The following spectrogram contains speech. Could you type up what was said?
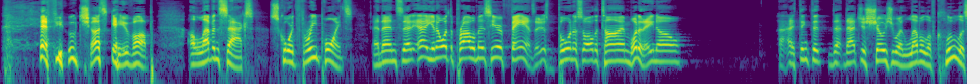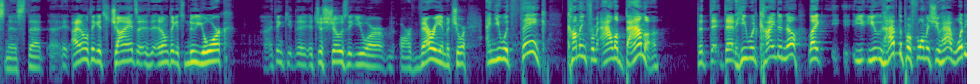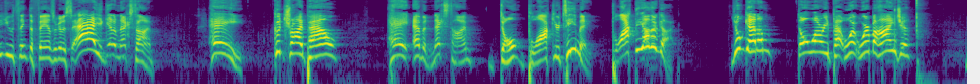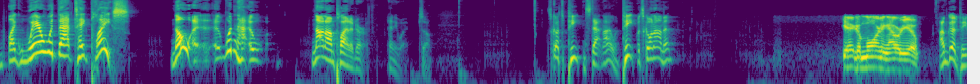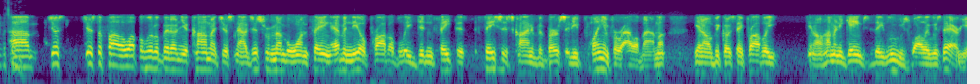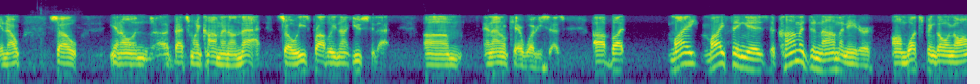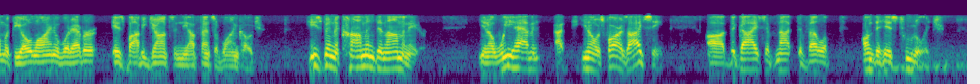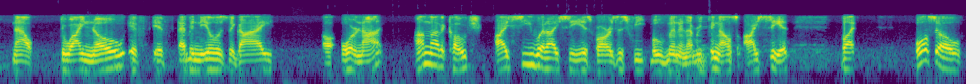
if you just gave up 11 sacks, scored three points, and then said, "Yeah, you know what the problem is here? Fans. They're just booing us all the time. What do they know?" I think that, that that just shows you a level of cluelessness that uh, I don't think it's Giants. I don't think it's New York. I think it just shows that you are are very immature. And you would think, coming from Alabama, that that, that he would kind of know. Like you, you have the performance you have. What do you think the fans are going to say? Ah, you get him next time. Hey, good try, pal. Hey, Evan, next time, don't block your teammate. Block the other guy. You'll get him. Don't worry, Pat. We're, we're behind you. Like, where would that take place? No, it wouldn't. Ha- not on planet Earth. Anyway, so let's go to Pete in Staten Island. Pete, what's going on, man? Yeah, good morning. How are you? I'm good, Pete. What's going um, on? Just just to follow up a little bit on your comment just now, just remember one thing: Evan Neal probably didn't face this, face this kind of adversity playing for Alabama, you know, because they probably you know, how many games did they lose while he was there? You know, so you know, and uh, that's my comment on that. So he's probably not used to that, um, and I don't care what he says. Uh, but my my thing is the common denominator on what's been going on with the O line or whatever is Bobby Johnson, the offensive line coach. He's been the common denominator. You know, we haven't. Uh, you know, as far as I've seen, uh, the guys have not developed under his tutelage. Now, do I know if if Evan Neal is the guy uh, or not? I'm not a coach. I see what I see as far as his feet movement and everything else. I see it, but also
